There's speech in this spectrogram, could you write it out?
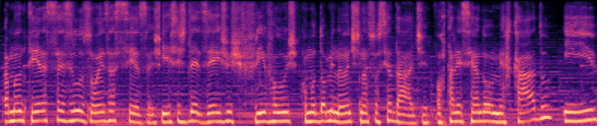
para manter essas ilusões acesas e esses desejos frívolos como dominantes na sociedade, fortalecendo o mercado e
